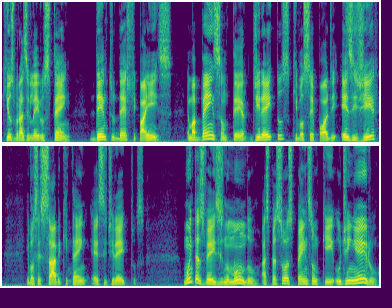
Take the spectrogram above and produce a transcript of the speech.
que os brasileiros têm dentro deste país. É uma bênção ter direitos que você pode exigir e você sabe que tem esses direitos. Muitas vezes no mundo, as pessoas pensam que o dinheiro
